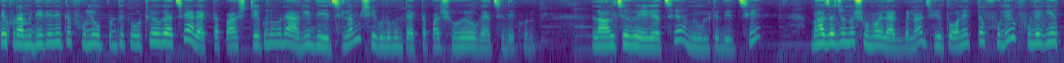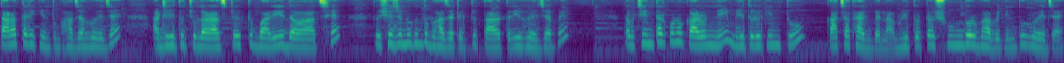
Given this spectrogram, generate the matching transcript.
দেখুন, আমি দিতে দিতে ফুলে উপর দিকে উঠেও গেছে আর একটা পাশ যেগুলো মানে আগে দিয়েছিলাম, সেগুলো কিন্তু একটা পাশ হয়েও গেছে, দেখুন। লালচে হয়ে গেছে, আমি উল্টে দিচ্ছি। ভাজার জন্য সময় লাগবে না, যেহেতু অনেকটা ফুলে ফুলে গিয়ে তাড়াতাড়ি কিন্তু ভাজা হয়ে যায়। আর যেহেতু চুলার আঁচটা একটু বাড়িয়ে দেওয়া আছে তো সেজন্য কিন্তু ভাজাটা একটু তাড়াতাড়ি হয়ে যাবে। তবে চিন্তার কোনো কারণ নেই, ভেতরে কিন্তু কাঁচা থাকবে না, ভেতরটা সুন্দরভাবে কিন্তু হয়ে যায়।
